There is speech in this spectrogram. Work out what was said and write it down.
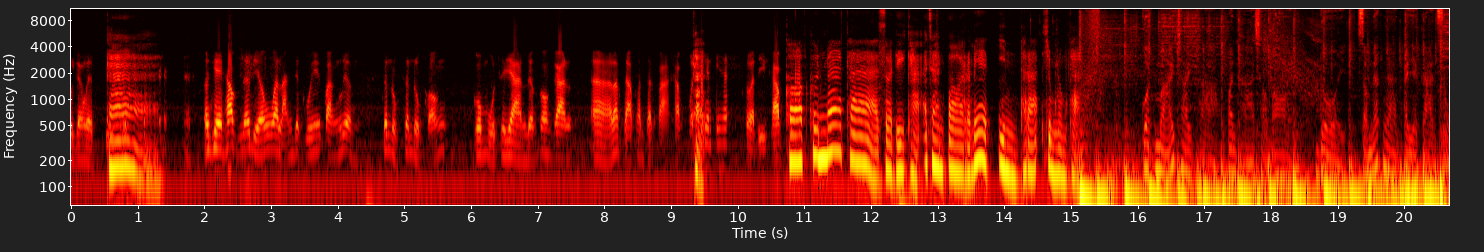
วจังเลยค่ะ โอเคครับ แล้วเดี๋ยววันหลังจะคุยให้ฟังเรื่องสนุกสนุกของกรมอุทยานเรื่องของการอ่ารักษาพันธุ์สัตว์ป่าครับ วันนี้ค่ะแค่นี้ฮะสวัสดีครับ ขอบคุณมากค่ะ สวัสดีค่ะ อาจารย์ปอระเมศวร์อินทรชุมนุมค่ะ กฎหมายชายคาปัญหาชาวบ้าน โดยสำนักงานอัยการสูง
